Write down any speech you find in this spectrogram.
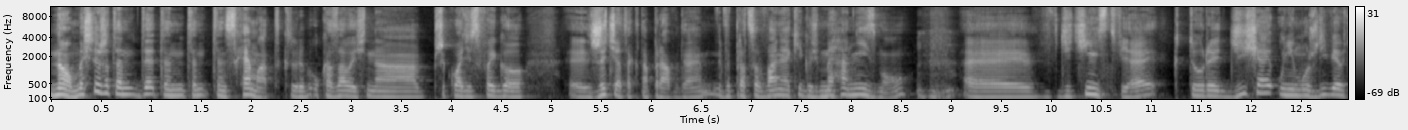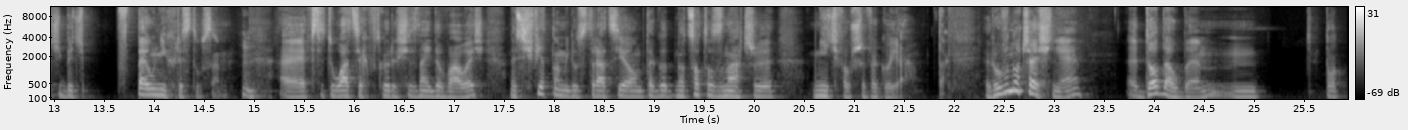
No, myślę, że ten, ten, ten, ten schemat, który ukazałeś na przykładzie swojego e, życia tak naprawdę, wypracowania jakiegoś mechanizmu mhm. E, w dzieciństwie, który dzisiaj uniemożliwiał ci być w pełni Chrystusem hmm. E, w sytuacjach, w których się znajdowałeś, no jest świetną ilustracją tego, no co to znaczy mieć fałszywego ja. Tak. Równocześnie dodałbym bo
